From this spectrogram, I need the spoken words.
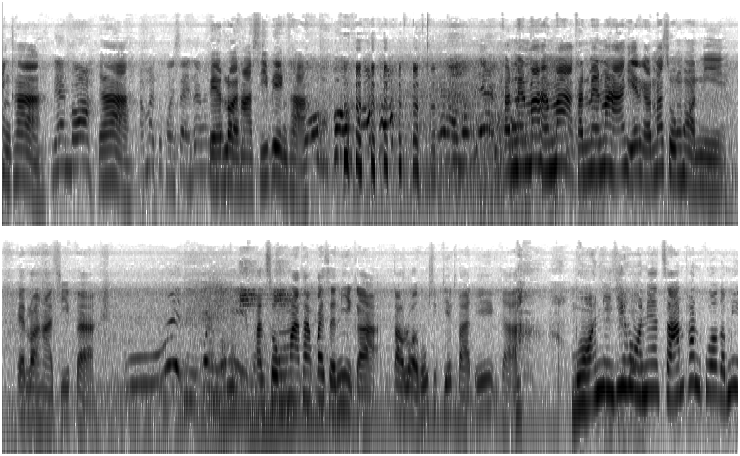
งค่ะ แม่นบ่จ้าเอามาข่อยใส่น้ำแปดร้อยห้าสิบเองค่ะโอ้โหเอ้ยเราบ่แพงคันแมนมาหามาคันแมนมาหาเห็ดกันมาส่งหอดนี่แปดร้อยห้าสิบค่ะโอ้ยดีคนบ่มีบ่คันส่งมาทางไปรษณีย์กะเก้าร้อยหกสิบเจ็ดบาทเองจ้ะหมออันนี้ยี่ห้อเนี่ยสามพันกว่าก็มี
